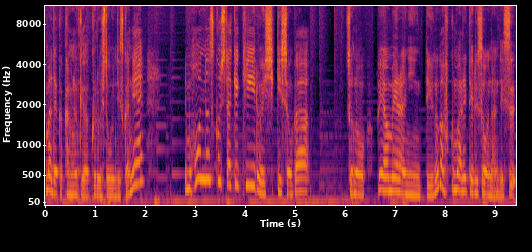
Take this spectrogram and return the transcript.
まあだから髪の毛が黒い人多いんですかね。でもほんの少しだけ黄色い色素がそのフェアメラニンっていうのが含まれてるそうなんです。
